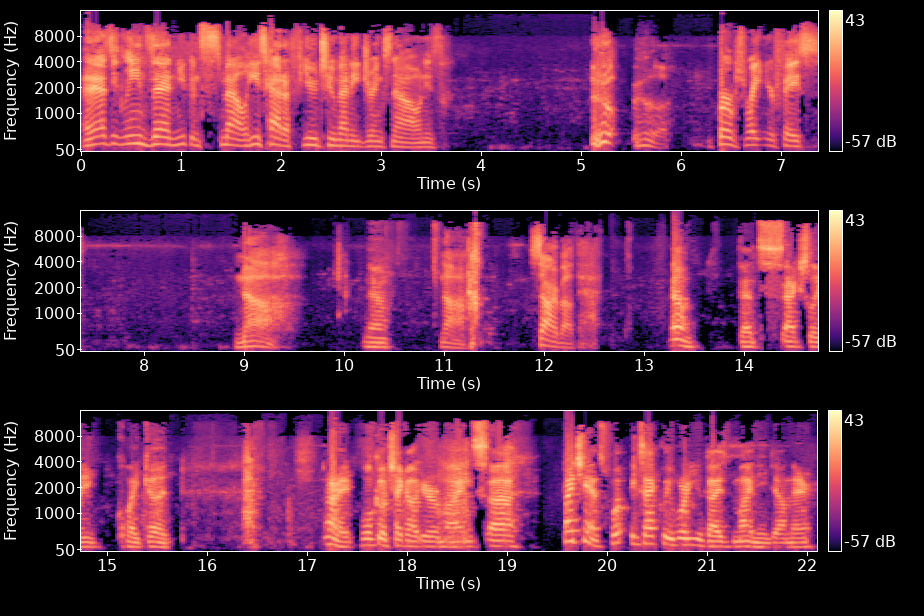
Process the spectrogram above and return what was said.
and as he leans in you can smell he's had a few too many drinks now and he's burps right in your face. Nah. No, nah. Sorry about that. No, that's actually quite good. All right, we'll go check out your mines. Uh, by chance, what exactly were you guys mining down there?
